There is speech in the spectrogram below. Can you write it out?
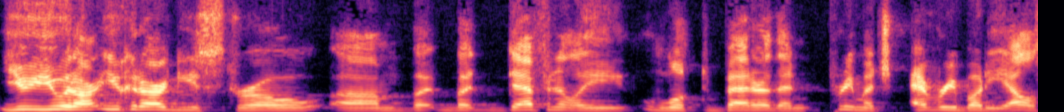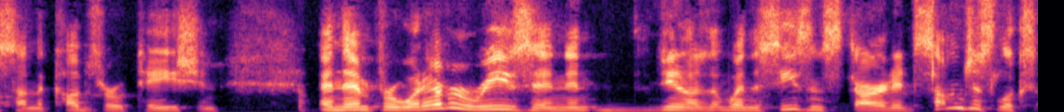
you you would you could argue Stroh, um, but but definitely looked better than pretty much everybody else on the Cubs rotation. And then for whatever reason, and you know when the season started, something just looks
